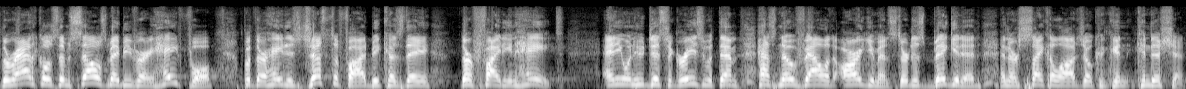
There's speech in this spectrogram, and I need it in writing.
The radicals themselves may be very hateful, but their hate is justified because they, they're fighting hate. Anyone who disagrees with them has no valid arguments. They're just bigoted in their psychological con- condition.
